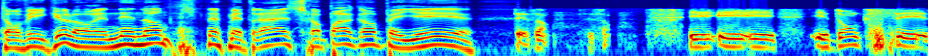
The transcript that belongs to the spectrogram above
ton véhicule aura un énorme kilométrage, tu seras pas encore payé. C'est ça, c'est ça. Et, et, et donc, c'est,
